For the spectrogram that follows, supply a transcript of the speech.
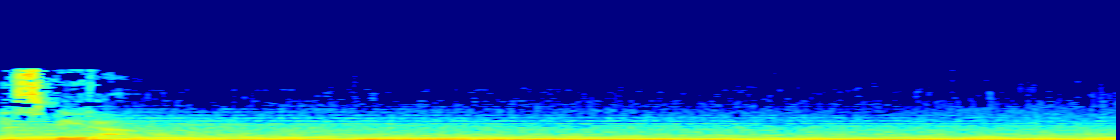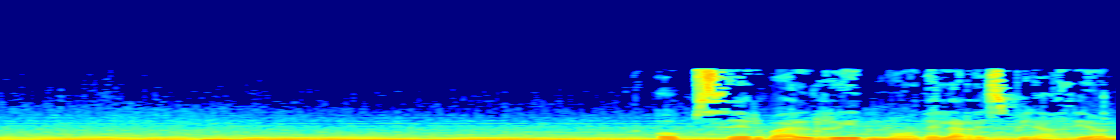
Respira. Observa el ritmo de la respiración.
